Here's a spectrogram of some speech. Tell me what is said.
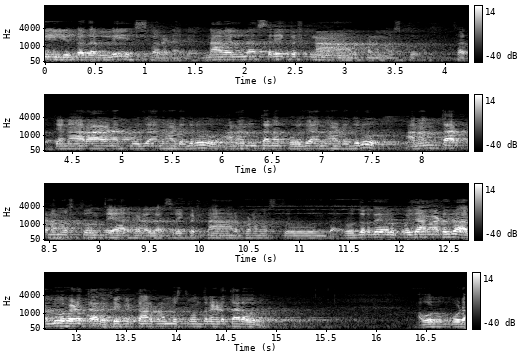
ಈ ಯುಗದಲ್ಲಿ ಸ್ಮರಣೆಗೆ. ನಾವೆಲ್ಲ ಶ್ರೀಕೃಷ್ಣ ಅರ್ಪಣಮಸ್ತು ಸತ್ಯನಾರಾಯಣ ಪೂಜಾ ಮಾಡಿದ್ರು, ಅನಂತನ ಪೂಜಾ ಮಾಡಿದ್ರು, ಅನಂತಾರ್ಪಣಮಸ್ತು ಅಂತ ಯಾರು ಹೇಳಲ್ಲ. ಶ್ರೀಕೃಷ್ಣ ಅರ್ಪಣಮಸ್ತು ಅಂತ. ರುದ್ರದೇವರು ಪೂಜಾ ಮಾಡಿದ್ರು, ಅಲ್ಲೂ ಹೇಳ್ತಾರೆ ಶ್ರೀಕೃಷ್ಣ ಅರ್ಪಣಮಸ್ತು ಅಂತ ಹೇಳ್ತಾರೆ ಅವರು. ಅವರು ಕೂಡ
